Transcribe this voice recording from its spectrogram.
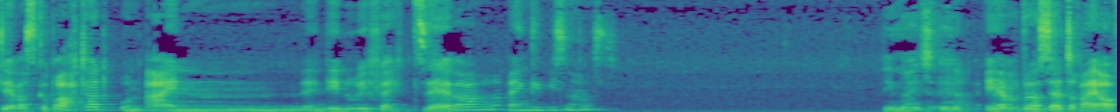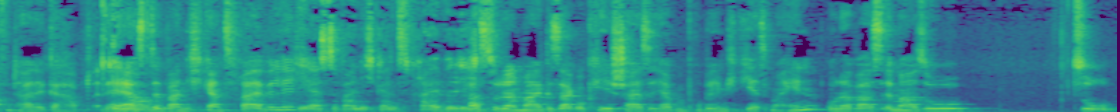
der was gebracht hat und einen, in den du dich vielleicht selber eingewiesen hast? Wie meinst du? Ja, du hast ja drei Aufenthalte gehabt. Der Genau. erste war nicht ganz freiwillig. Der erste war nicht ganz freiwillig. Hast du dann mal gesagt, okay, scheiße, ich habe ein Problem, ich gehe jetzt mal hin? Oder war es immer so, so,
